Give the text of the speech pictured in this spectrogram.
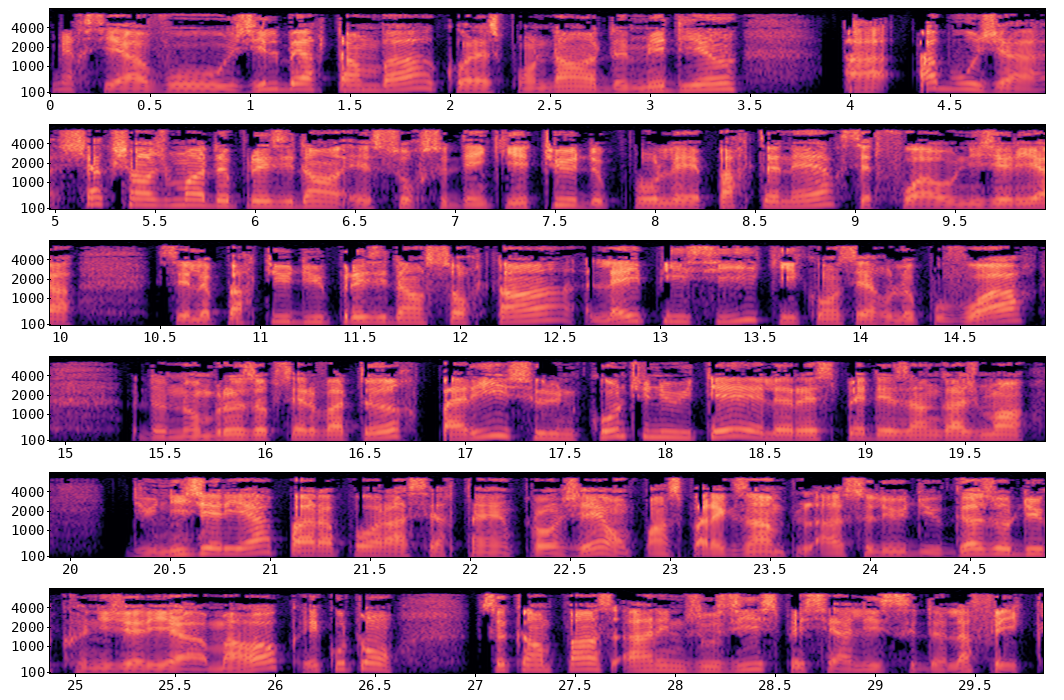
Merci à vous, Gilbert Tamba, correspondant de Médien à Abuja. Chaque changement de président est source d'inquiétude pour les partenaires. Cette fois au Nigeria, c'est le parti du président sortant, l'APC, qui conserve le pouvoir. De nombreux observateurs parient sur une continuité et le respect des engagements du Nigeria par rapport à certains projets. On pense par exemple à celui du gazoduc Nigeria-Maroc. Écoutons ce qu'en pense Arin Zouzi, spécialiste de l'Afrique.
